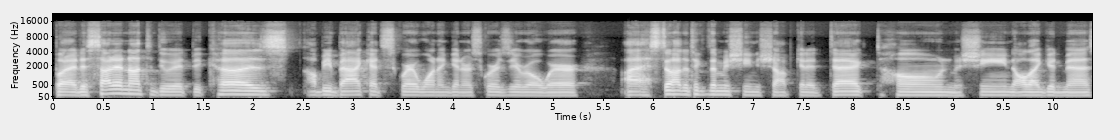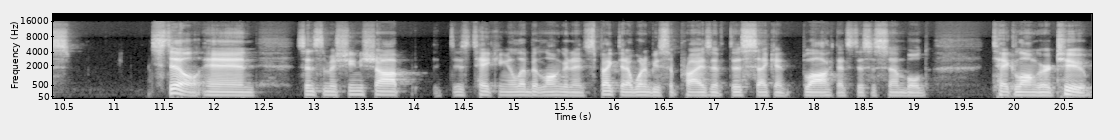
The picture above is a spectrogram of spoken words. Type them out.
But I decided not to do it because I'll be back at square one again or square zero, where I still had to take the machine shop, get it decked, honed, machined, all that good mess still. And since the machine shop is taking a little bit longer than expected, I wouldn't be surprised if this second block that's disassembled take longer too.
